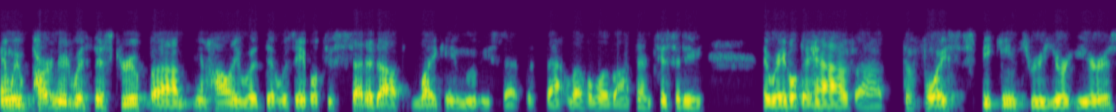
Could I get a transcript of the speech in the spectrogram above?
And we partnered with this group um, in Hollywood that was able to set it up like a movie set with that level of authenticity they were able to have uh, the voice speaking through your ears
